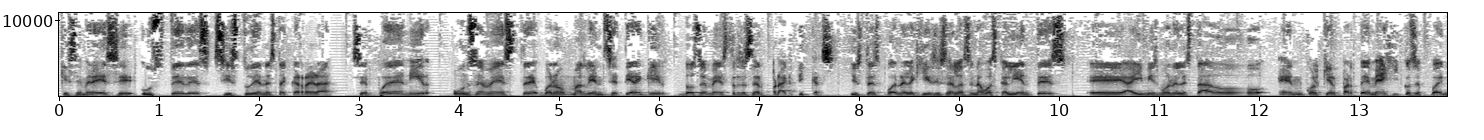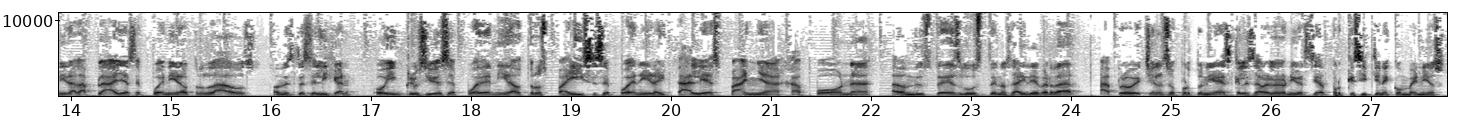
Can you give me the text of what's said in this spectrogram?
que, se merece. Ustedes, si estudian esta carrera, se pueden ir un semestre, bueno, más bien, se tienen que ir dos semestres a hacer prácticas. Y ustedes pueden elegir si hacerlas en Aguascalientes, eh, ahí mismo en el estado, en cualquier parte de México, se pueden ir a la playa, se pueden ir a otros lados, donde ustedes elijan, o inclusive se pueden ir a otros países, se pueden ir a Italia, España, Japón, a, donde ustedes gusten, o sea, y de verdad, aprovechen las oportunidades que les abre la universidad porque sí tiene convenios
